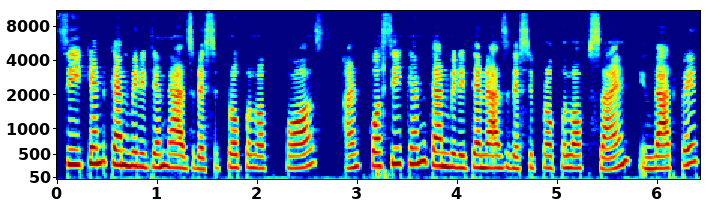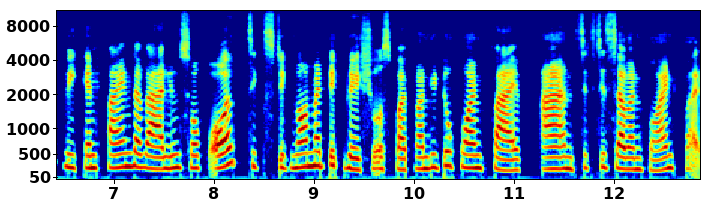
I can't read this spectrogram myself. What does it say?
Secant can be written as reciprocal of cos and cosecant can be written as reciprocal of sine. In that way, we can find the values of all six trigonometric ratios for 22.5 and 67.5.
